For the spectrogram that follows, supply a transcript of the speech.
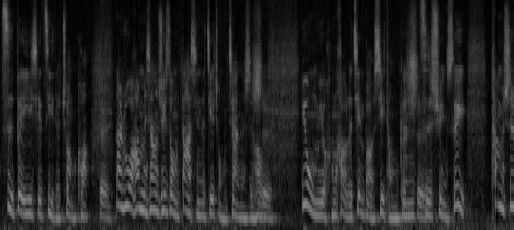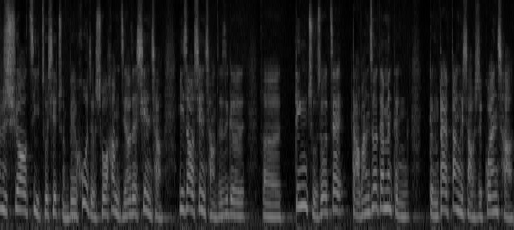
自备一些自己的状况。对。那如果他们像去这种大型的接种站的时候，是，因为我们有很好的鉴宝系统跟资讯，所以他们是不是需要自己做些准备，或者说他们只要在现场依照现场的这个呃叮嘱说，在打完之后在那边等等待半个小时观察，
